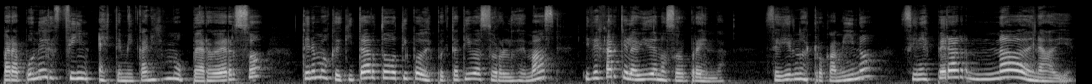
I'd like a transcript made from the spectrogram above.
Para poner fin a este mecanismo perverso, tenemos que quitar todo tipo de expectativas sobre los demás y dejar que la vida nos sorprenda, seguir nuestro camino sin esperar nada de nadie.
